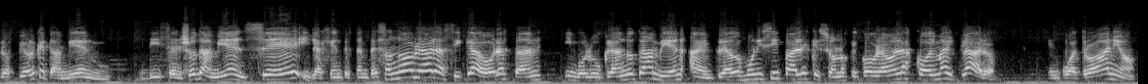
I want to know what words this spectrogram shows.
los peor que también dicen yo también sé y la gente está empezando a hablar, así que ahora están involucrando también a empleados municipales que son los que cobraban las coimas y claro, en cuatro años,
